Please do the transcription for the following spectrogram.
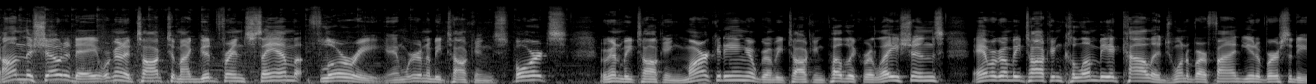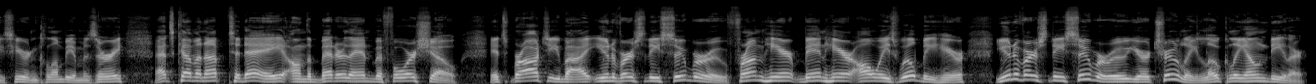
On the show today, we're going to talk to my good friend Sam Fleury, and we're going to be talking sports, we're going to be talking marketing, we're going to be talking public relations, and we're going to be talking Columbia College, one of our fine universities here in Columbia, Missouri. That's coming up today on the Better Than Before show. It's brought to you by University Subaru. From here, been here, always will be here. University Subaru, your truly locally owned dealer.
